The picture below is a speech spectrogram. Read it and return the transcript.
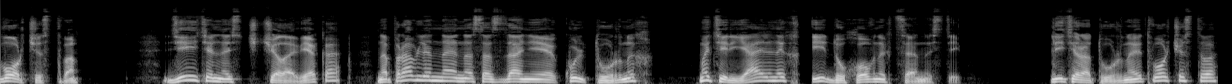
Творчество. Деятельность человека, направленная на создание культурных, материальных и духовных ценностей. Литературное творчество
